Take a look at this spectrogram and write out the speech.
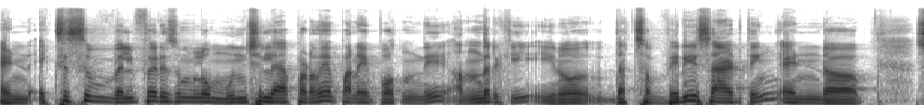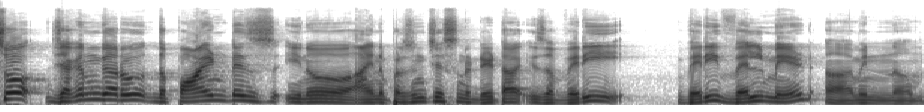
అండ్ ఎక్సెసివ్ వెల్ఫేరిజంలో ముంచి లేపడమే పని అయిపోతుంది అందరికీ you know that's a very sad thing and so Jagan గారు the point is you know ఆయన ప్రజెంట్ చేసిన data is a very very well made I mean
